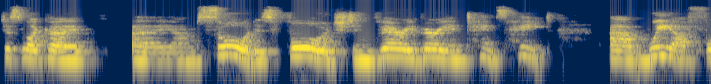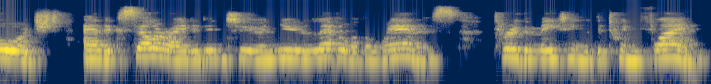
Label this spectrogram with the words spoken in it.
just like a, a um, sword is forged in very, very intense heat. Uh, we are forged and accelerated into a new level of awareness through the meeting with the twin flame.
